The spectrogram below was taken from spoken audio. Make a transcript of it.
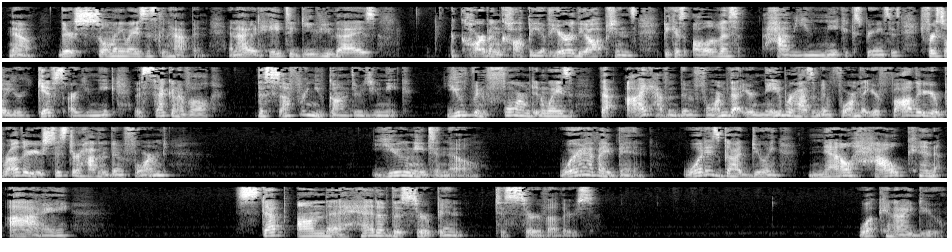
Now, there's so many ways this can happen, and I would hate to give you guys a carbon copy of here are the options because all of us have unique experiences. First of all, your gifts are unique. But second of all, the suffering you've gone through is unique. You've been formed in ways that I haven't been formed, that your neighbor hasn't been formed, that your father, your brother, your sister haven't been formed. You need to know where have I been? What is God doing? Now, how can I step on the head of the serpent to serve others? What can I do?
